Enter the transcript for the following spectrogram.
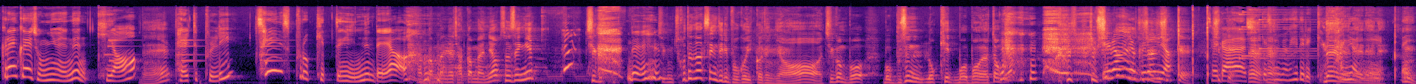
크랭크의 종류에는 기어, 네. 벨트 풀리, 체인 스프로킷 등이 있는데요. 잠깐만요, 잠깐만요. 선생님? 지금 네. 지금 초등학생들이 보고 있거든요. 지금 뭐뭐 무슨 로켓 뭐 뭐 였던 거야? 좀 쉽게 그럼요, 해주셔야죠, 그럼요. 쉽게. 제가 쉽게. 쉽게 네, 네. 설명해 드릴게요. 네, 네, 당연히. 네, 네, 네. 네. 음.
